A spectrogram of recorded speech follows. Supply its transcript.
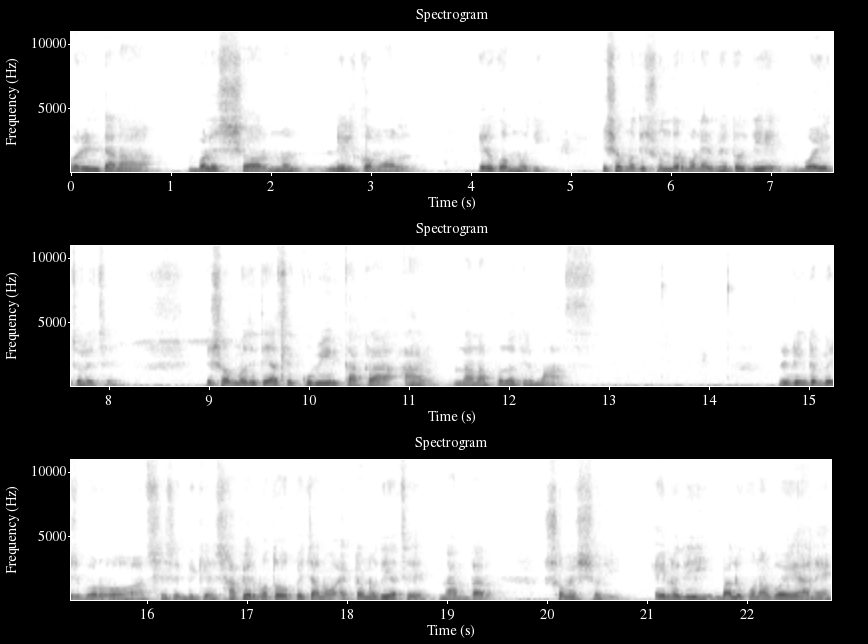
হরিণটানা, বলেশ্বর নীলকমল এরকম নদী। এসব নদী সুন্দরবনের ভেতর দিয়ে বয়ে চলেছে। এসব নদীতে আছে কুমির, কাঁকড়া আর নানা প্রজাতির মাছ। রিডিংটা বেশ বড়। ও, আজ শেষের দিকে। সাপের মতো পেঁচানো একটা নদী আছে, নাম তার সোমেশ্বরী। এই নদী বালুকোনা বয়ে আনে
